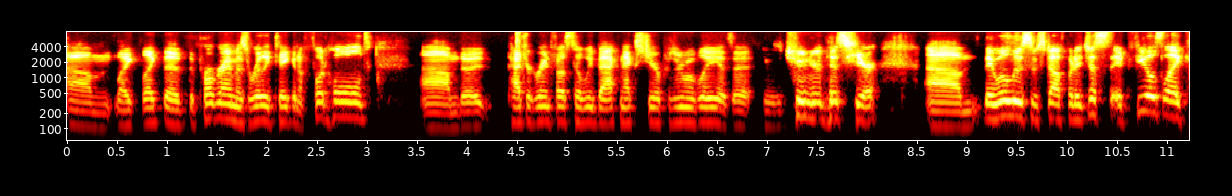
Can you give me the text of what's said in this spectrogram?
Um, like like the the program has really taken a foothold. Um, the Patrick Reinfist will be back next year, presumably as a he was a junior this year. Um, they will lose some stuff, but it just it feels like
